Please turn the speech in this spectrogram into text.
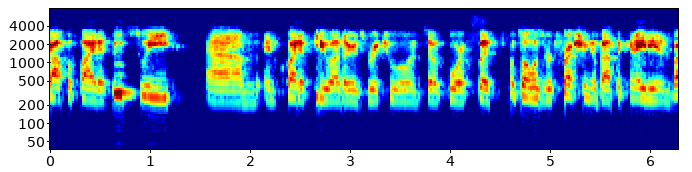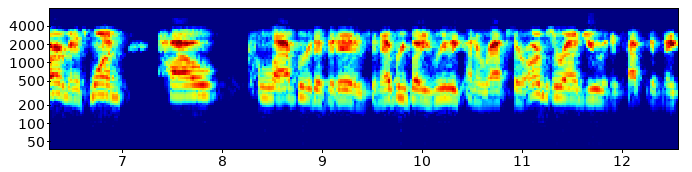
Shopify to Hootsuite, um, and quite a few others, Ritual and so forth. But what's always refreshing about the Canadian environment is one, how collaborative it is, and everybody really kind of wraps their arms around you and is happy to make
